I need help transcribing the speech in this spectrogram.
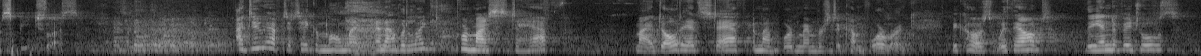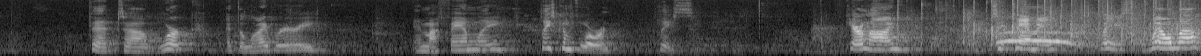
I'm speechless. I do have to take a moment, and I would like for my staff, my adult ed staff, and my board members to come forward, because without the individuals that uh, work at the library and my family, please come forward, please. Caroline, T- Tammy, please, Wilma,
